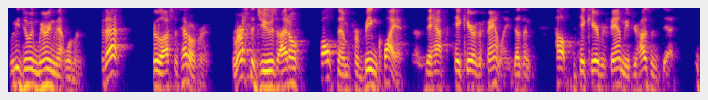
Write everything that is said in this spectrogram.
What are you doing marrying that woman? For that, who lost his head over it. The rest of the Jews, I don't fault them for being quiet. They have to take care of their family. It doesn't help to take care of your family if your husband's dead.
